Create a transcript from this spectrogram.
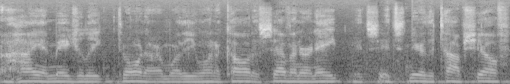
a high-end major league throwing arm, whether you want to call it a seven or an eight. It's it's near the top shelf.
